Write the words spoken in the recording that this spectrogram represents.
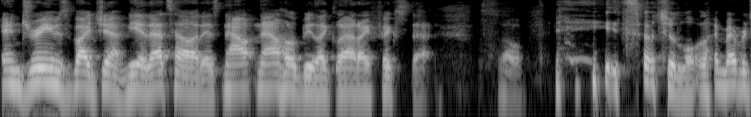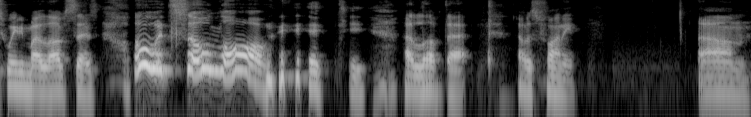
and dreams by Jem. Yeah, that's how it is. Now, now he'll be like, glad I fixed that. So it's such a long. I remember tweeting my love says, "Oh, it's so long." I love that. That was funny. Um,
